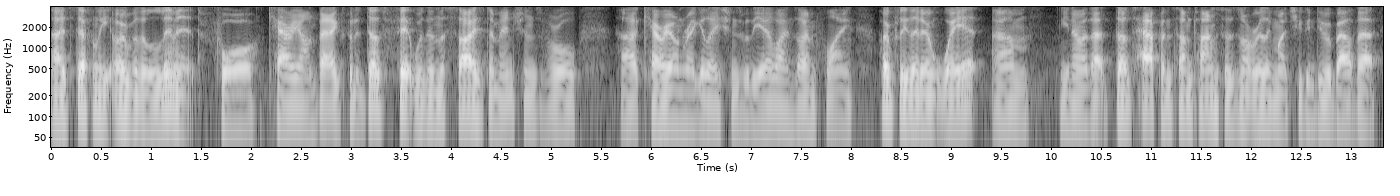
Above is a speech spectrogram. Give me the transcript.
Uh, it's definitely over the limit for carry-on bags, but it does fit within the size dimensions of all uh, carry-on regulations with the airlines I'm flying. Hopefully they don't weigh it. Um, you know, that does happen sometimes. There's not really much you can do about that.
